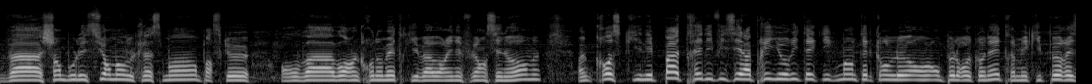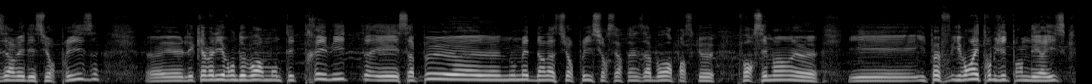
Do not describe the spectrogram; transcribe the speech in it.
va chambouler sûrement le classement parce que on va avoir un chronomètre qui va avoir une influence énorme. Un cross qui n'est pas très difficile a priori techniquement tel qu'on on peut le reconnaître, mais qui peut réserver des surprises. Euh, les cavaliers vont devoir monter très vite et ça peut euh, nous mettre dans la surprise sur certains abords parce que forcément euh, ils, peuvent, ils vont être obligés de prendre des risques.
